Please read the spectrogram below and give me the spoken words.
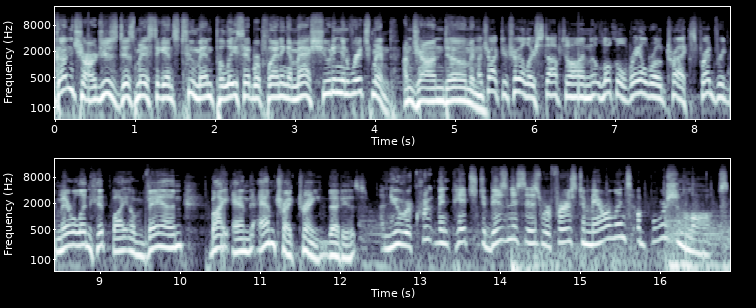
Gun charges dismissed against two men police said were planning a mass shooting in Richmond. I'm John Domen. A tractor trailer stopped on local railroad tracks, Frederick, Maryland, hit by a van, by an Amtrak train, that is. A new recruitment pitch to businesses refers to Maryland's abortion laws.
